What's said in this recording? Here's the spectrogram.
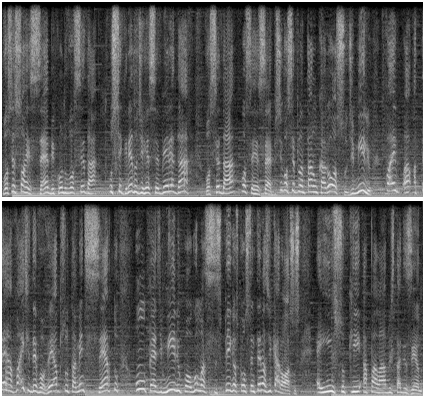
você só recebe quando você dá. O segredo de receber é dar. Você dá, você recebe. Se você plantar um caroço de milho, vai, a terra vai te devolver absolutamente certo um pé de milho com algumas espigas com centenas de caroços. É isso que a palavra está dizendo.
